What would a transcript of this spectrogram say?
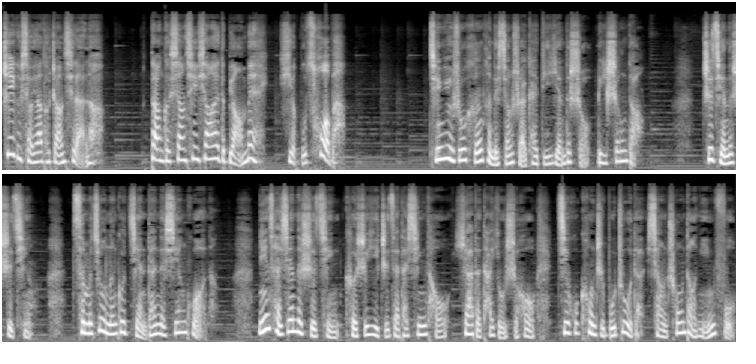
这个小丫头长起来了，当个相亲相爱的表妹也不错吧？秦玉茹狠狠的想甩开狄言的手，厉声道：“之前的事情，怎么就能够简单的先过呢？宁采仙的事情可是一直在他心头，压得他有时候几乎控制不住的想冲到宁府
